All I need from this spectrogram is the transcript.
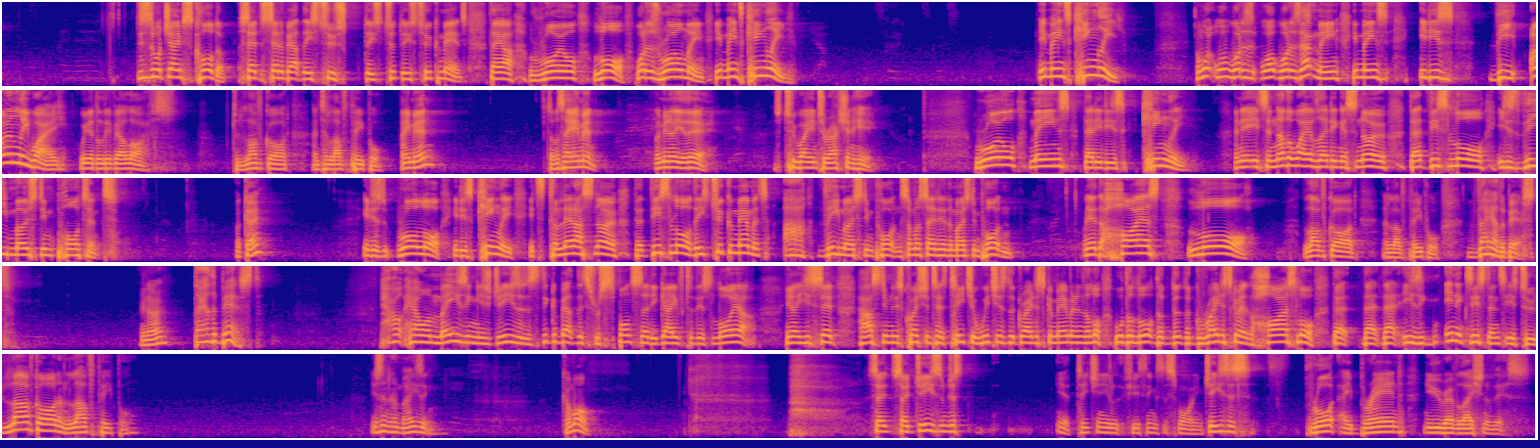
This is what James called them, said, said about these two, these, two, these two commands. They are royal law. What does royal mean? It means kingly. It means kingly. And what, what, what, is, what, what does that mean? It means it is the only way we are to live our lives to love God and to love people. Amen? Someone say amen. amen. Let me know you're there. There's two way interaction here. Royal means that it is kingly. And it's another way of letting us know that this law is the most important. Okay? It is royal law. It is kingly. It's to let us know that this law, these two commandments, are the most important. Someone say they're the most important. They're the highest law. Love God and love people. They are the best. You know, they are the best. How, how amazing is Jesus? Think about this response that he gave to this lawyer. You know, he said, asked him this question, says, Teacher, which is the greatest commandment in the law? Well, the law, the, the, the greatest commandment, the highest law that, that, that is in existence is to love God and love people. Isn't it amazing? Come on. So, so Jesus, I'm just yeah, teaching you a few things this morning. Jesus brought a brand new revelation of this.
